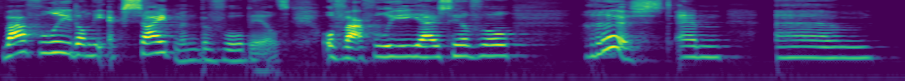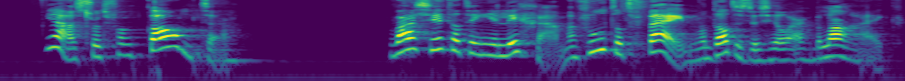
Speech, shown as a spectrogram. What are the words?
Waar voel je dan die excitement bijvoorbeeld? Of waar voel je juist heel veel rust en um, ja, een soort van kalmte? Waar zit dat in je lichaam? En voelt dat fijn? Want dat is dus heel erg belangrijk.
